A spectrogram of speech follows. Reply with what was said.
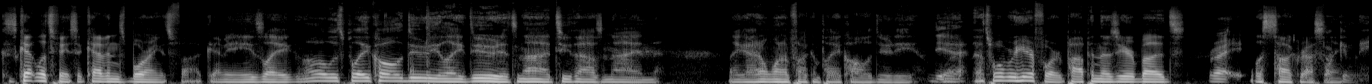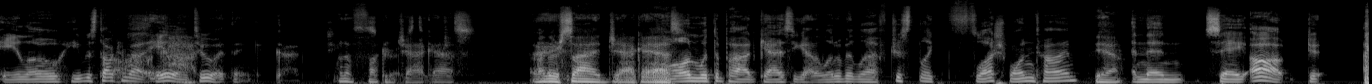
Because Ke- let's face it, Kevin's boring as fuck. I mean, he's like, "Oh, let's play Call of Duty." Like, dude, it's not 2009. Like, I don't want to fucking play Call of Duty. Yeah. that's what we're here for. Pop in those earbuds. Right. Let's talk wrestling. Fucking Halo. He was talking about Halo too, I think. God. what a fucking jackass. Other side, jackass. On with the podcast. You got a little bit left. Just like flush one time. Yeah. And then say, oh, d- I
